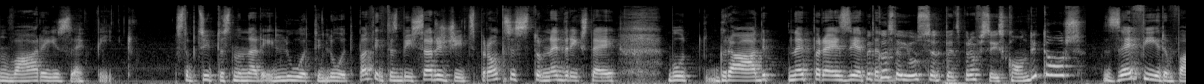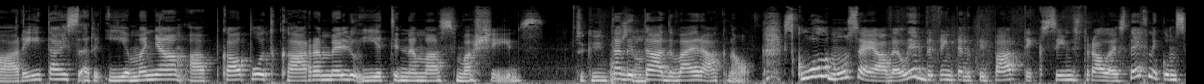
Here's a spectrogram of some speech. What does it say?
un vārīja zefīru. Starp citu, tas man arī ļoti, ļoti patīk. Tas bija sarežģīts process. Tur nedrīkstēja būt grādi nepareizie. Bet tad... kas te jūs esat pēc profesijas konditors? Zefīra vārītājs ar iemaņām apkalpot karameļu ietinamās mašīnas. Tagad tāda vairāk nav. Skola musējā vēl ir, bet viņi tagad ir pārtikas industriālais tehnikums,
